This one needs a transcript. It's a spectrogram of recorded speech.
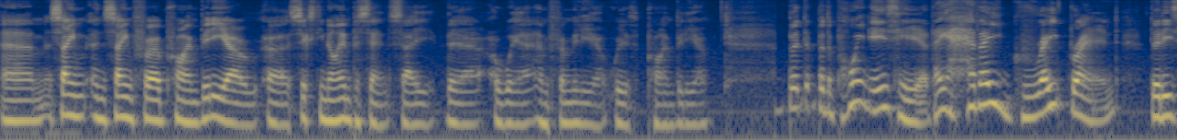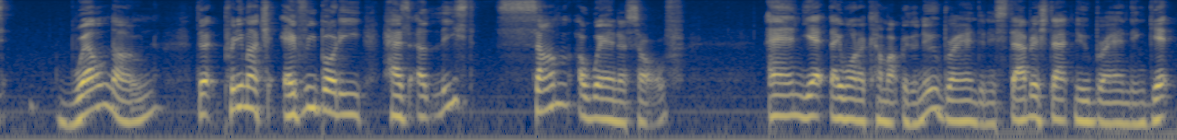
Um, same and same for Prime Video. Uh, sixty-nine percent say they're aware and familiar with Prime Video. But but the point is here they have a great brand that is well known that pretty much everybody has at least some awareness of and yet they want to come up with a new brand and establish that new brand and get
